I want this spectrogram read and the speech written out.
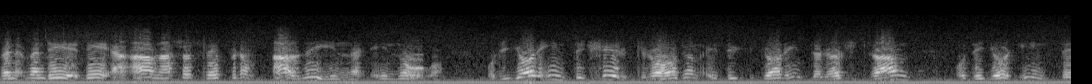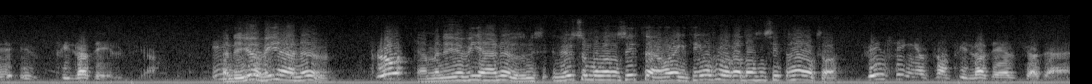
Men, men det, det, annars så släpper de aldrig in, in någon. Och det gör inte kyrkradion, det gör inte Rörstrand och det gör inte eh, Philadelphia. Men det gör vi här nu. Förlåt? Ja, men det gör vi här nu. Så nu- Nu är det så många som sitter här. Har ingenting att fråga de som sitter här också? Finns ingen från Philadelphia där?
